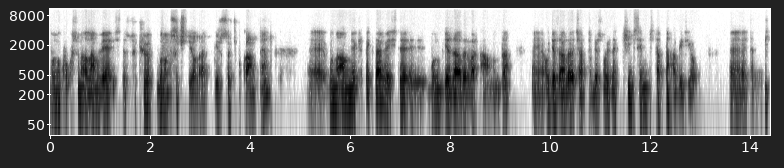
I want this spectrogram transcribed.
bunun kokusunu alan ve işte suçu, buna suç diyorlar. Bir suç bu kanunen. E, bunu anlıyor köpekler ve işte e, bunun cezaları var kanunda. E, o cezalara çarptırılıyorsun. O yüzden kimsenin kitaptan haberi yok. E, tabii bir,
